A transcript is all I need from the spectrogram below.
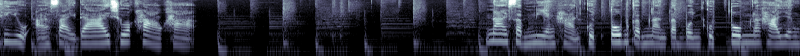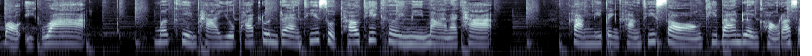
ที่อยู่อาศัยได้ชั่วคราวค่ะนายสำเนียงหานกุดตุ้มกำนันตำบลกุดตุ้มนะคะ ยังบอกอีกว่า เมื่อคืนพายุพัดรุนแรงที่สุดเท่าที่เคยมีมานะคะ ครั้งนี้เป็นครั้งที่สองที่บ้านเรือนของรัษ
